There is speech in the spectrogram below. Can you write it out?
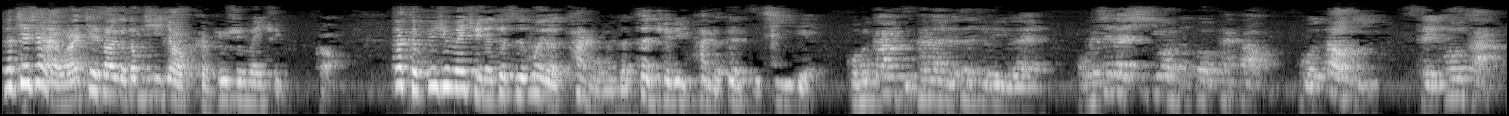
那接下来我来介绍一个东西叫 confusion matrix。好，那 confusion matrix 呢，就是为了看我们的正确率看得更仔细一点。我们刚刚只看到一个正确率，对不对？我们现在希望能够看到我到底谁偷啥。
